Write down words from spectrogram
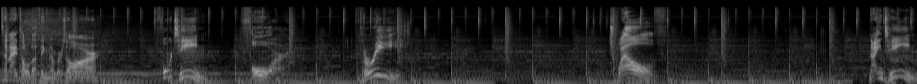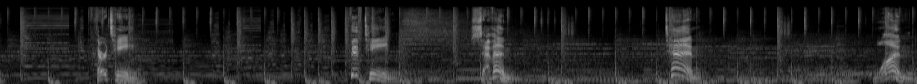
Tonight's All or Nothing numbers are 14, 4, 3, 12, 19, 13, 15, 7, 10, 1,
